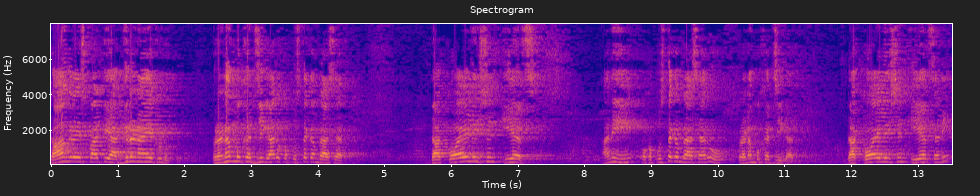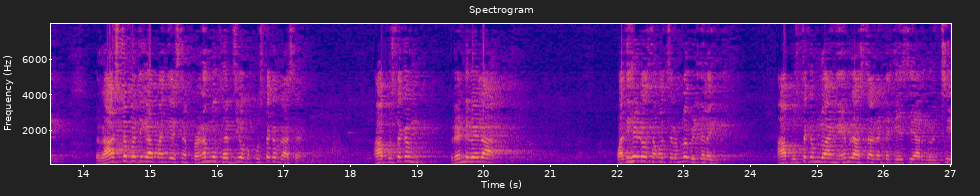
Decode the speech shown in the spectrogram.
కాంగ్రెస్ పార్టీ అగ్రనాయకుడు ప్రణబ్ ముఖర్జీ గారు ఒక పుస్తకం రాశారు. ద కోయలేషన్ ఇయర్స్ అని ఒక పుస్తకం రాశారు ప్రణబ్ ముఖర్జీ గారు. ద కోయలేషన్ ఇయర్స్ అని రాష్ట్రపతిగా పనిచేసిన ప్రణబ్ ముఖర్జీ ఒక పుస్తకం రాశారు. ఆ పుస్తకం రెండు వేల పదిహేడో సంవత్సరంలో విడుదలైంది. ఆ పుస్తకంలో ఆయన ఏం రాస్తాడంటే కేసీఆర్ గురించి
